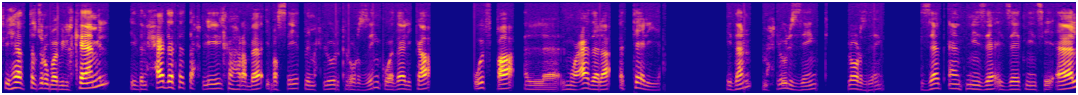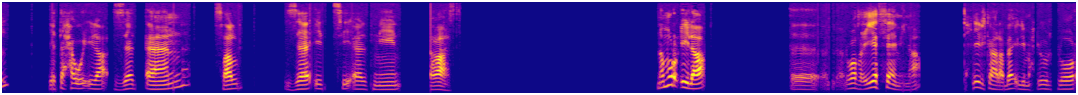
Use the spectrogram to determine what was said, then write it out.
في هذه التجربة بالكامل؟ إذا حدث تحليل كهربائي بسيط لمحلول كلور زنك وذلك وفق المعادلة التالية. إذا محلول الزنك كلور زنك Zn 2 زائد زائد 2 Cl يتحول إلى Zn صلب زائد Cl 2 غاز نمر إلى آه، الوضعية الثامنة التحليل الكهربائي لمحلول كلور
